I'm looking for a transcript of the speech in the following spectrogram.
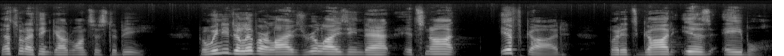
That's what I think God wants us to be. But we need to live our lives realizing that it's not if God, but it's God is able.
